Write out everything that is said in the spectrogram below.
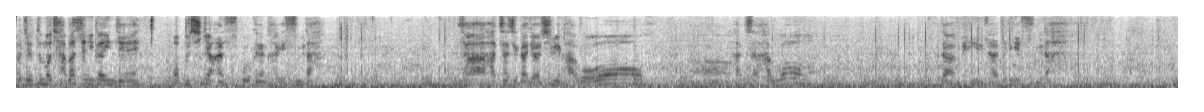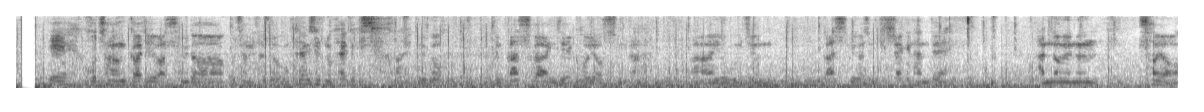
어쨌든 뭐 잡았으니까 이제 어프 신경 안 쓰고 그냥 가겠습니다. 자 하차지까지 열심히 가고 어, 하차하고 그 다음에 인사드리겠습니다. 예, 고창까지 왔습니다. 고창에서 조금 화장실 좀 가야 되겠어요. 아, 그리고 지금 가스가 이제 거의 없습니다. 아, 요금 좀 가스비가 좀 비싸긴 한데 안 넣으면은 서요.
